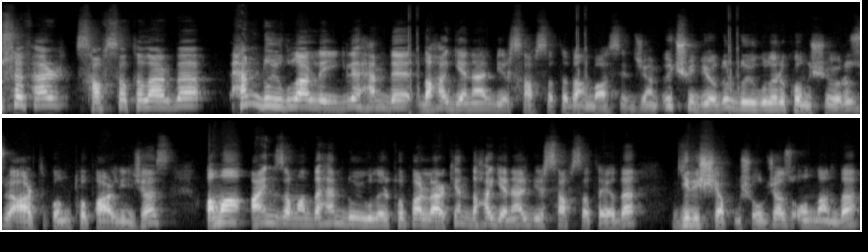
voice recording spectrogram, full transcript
sefer safsatalarda hem duygularla ilgili hem de daha genel bir safsatadan bahsedeceğim. Üç videodur duyguları konuşuyoruz ve artık onu toparlayacağız. Ama aynı zamanda hem duyguları toparlarken daha genel bir safsataya da giriş yapmış olacağız. Ondan da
